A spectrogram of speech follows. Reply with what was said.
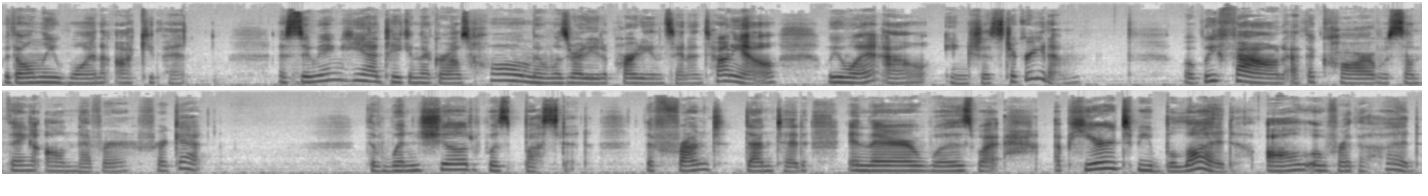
with only one occupant. Assuming he had taken the girls home and was ready to party in San Antonio, we went out anxious to greet him. What we found at the car was something I'll never forget. The windshield was busted, the front dented, and there was what appeared to be blood all over the hood.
